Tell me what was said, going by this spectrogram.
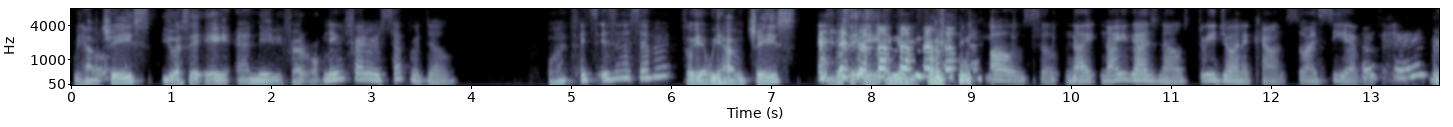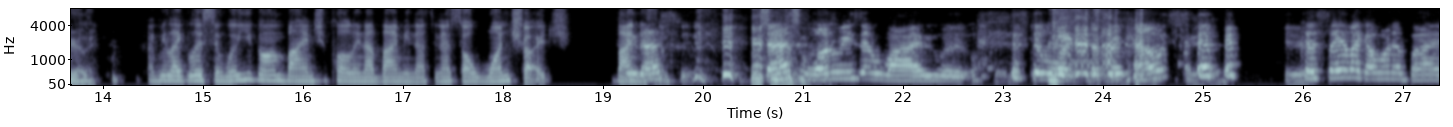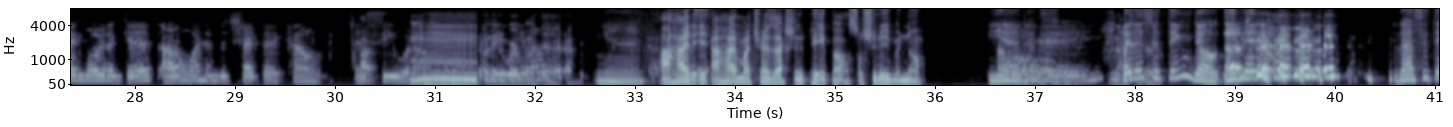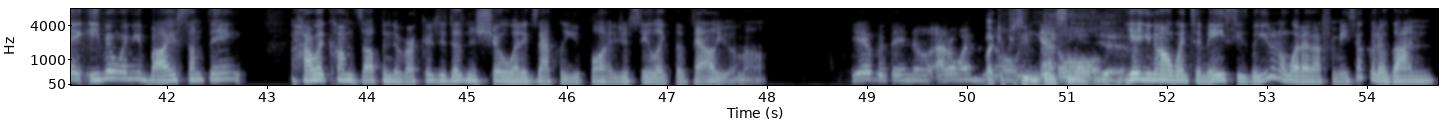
We have Oh. Chase, USAA, and Navy Federal. Navy Federal is separate though. What? It's isn't it separate? So yeah, we have Chase, USAA, and Navy Federal. Oh, so now now you guys know three joint accounts. So I see everything. Okay. really? I'd be like, listen, where you going buying Chipotle, not buy me nothing. I saw one charge. Buy See, me that's- something. Listen, That's listen. one reason why we would still want different accounts. Yeah. Yeah. Cause say like I want to buy Lloyd a gift, I don't want him to check the account and I- see what Mm. I'm. You don't need to worry You about know? that. yeah. I had I had my transaction in PayPal, so she didn't even know. Yeah. Oh. that's- Okay. Not But it's that. the thing though, even that's the thing, even when you buy something, how it comes up in the records, it doesn't show what exactly you bought. It just say like the value amount. yeah, but they know I don't want him Like if you see knowing at all. Macy's, yeah. Yeah, you know, I went to Macy's, but you don't know what I got from Macy's. I could have gotten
